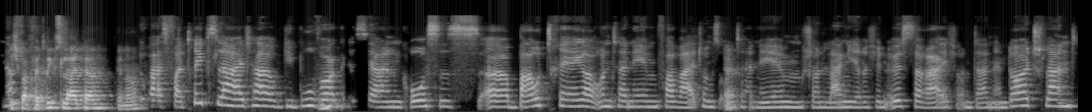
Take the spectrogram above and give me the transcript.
Ja? Ich war Vertriebsleiter, genau. Du warst Vertriebsleiter. Die BUWOG mhm. ist ja ein großes äh, Bauträgerunternehmen, Verwaltungsunternehmen, ja. schon langjährig in Österreich und dann in Deutschland.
